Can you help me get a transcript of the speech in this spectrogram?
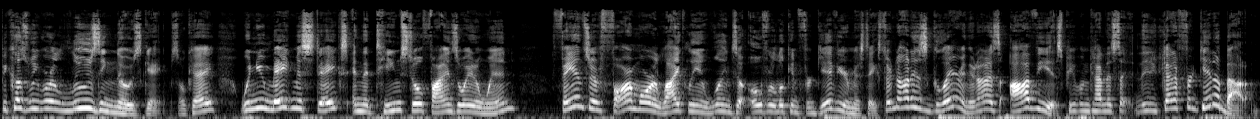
because we were losing those games, okay? When you make mistakes and the team still finds a way to win, fans are far more likely and willing to overlook and forgive your mistakes. They're not as glaring, they're not as obvious. People can kind of say, you kind of forget about them.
